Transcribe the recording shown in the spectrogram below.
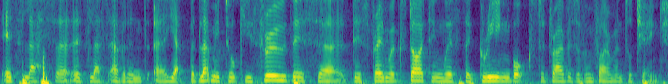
it's less it's less evident yet, but let me talk you through this, uh, this framework, starting with the green box, the drivers of environmental change.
